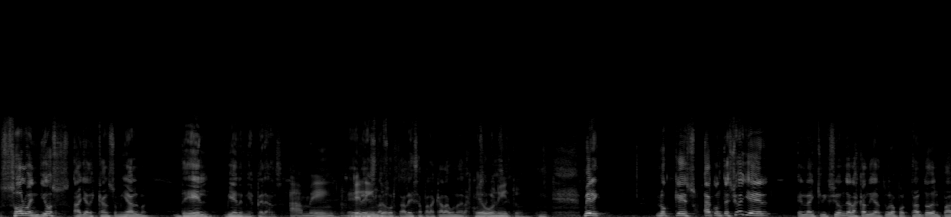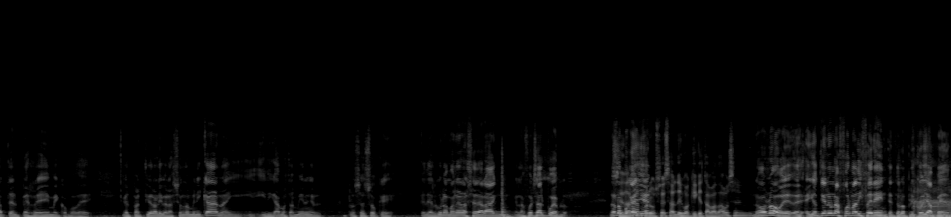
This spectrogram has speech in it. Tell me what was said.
Solo en Dios haya descanso mi alma, de Él viene mi esperanza. Amén. Qué lindo. Es la fortaleza para cada una de las cosas. Qué bonito. Mm. Miren, lo que aconteció ayer en la inscripción de las candidaturas, por tanto del parte del PRM como de el Partido de la Liberación Dominicana y digamos también en el proceso que, que de alguna manera se dará en, en la Fuerza del Pueblo. No, no, dará, ayer, pero César dijo aquí que estaba dado ese. no, no, eh, eh, ellos tienen una forma diferente, te lo explicó ya Pedro.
